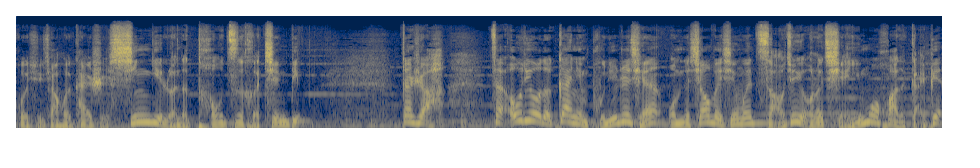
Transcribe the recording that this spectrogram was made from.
或许将会开始新一轮的投资和兼并。但是啊，在 O2O 的概念普及之前，我们的消费行为早就有了潜移默化的改变。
